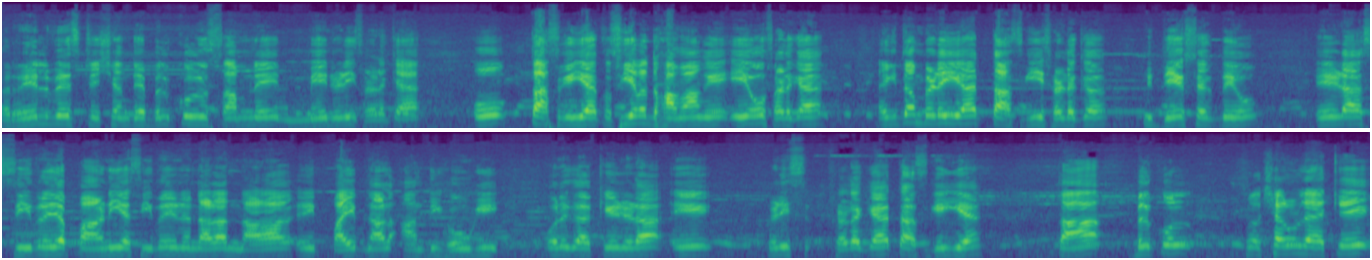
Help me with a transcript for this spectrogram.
ਰੇਲਵੇ ਸਟੇਸ਼ਨ ਦੇ ਬਿਲਕੁਲ ਸਾਹਮਣੇ ਮੇਨ ਜਿਹੜੀ ਸੜਕ ਹੈ ਉਹ ਧਸ ਗਈ ਹੈ। ਤੁਸੀਂ ਇਹ ਦਿਖਾਵਾਂਗੇ ਇਹ ਉਹ ਸੜਕ ਹੈ ਇੱਕਦਮ ਬੜੀ ਹੈ ਧਸ ਗਈ ਸੜਕ। ਤੁਸੀਂ ਦੇਖ ਸਕਦੇ ਹੋ ਇਹ ਜਿਹੜਾ ਸੀਵਰੇਜ ਦਾ ਪਾਣੀ ਹੈ ਸੀਵਰੇਜ ਨਾਲਾ ਨਾਲਾ ਇਹ ਪਾਈਪ ਨਾਲ ਆਂਦੀ ਹੋਊਗੀ। ਉਹਦੇ ਕਰਕੇ ਜਿਹੜਾ ਇਹ ਜਿਹੜੀ ਸ- ਸੜਕ ਹੈ ਧਸ ਗਈ ਹੈ। ਤਾਂ ਬਿਲਕੁਲ ਸੁਰੱਖਿਆ ਨੂੰ ਲੈ ਕੇ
